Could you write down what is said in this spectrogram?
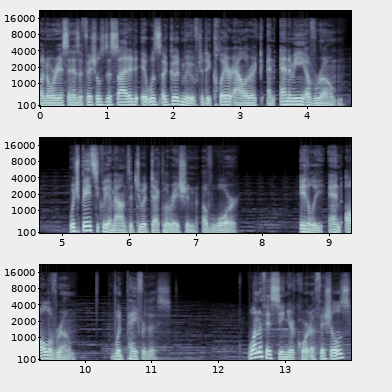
Honorius and his officials decided it was a good move to declare Alaric an enemy of Rome, which basically amounted to a declaration of war. Italy and all of Rome would pay for this. One of his senior court officials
